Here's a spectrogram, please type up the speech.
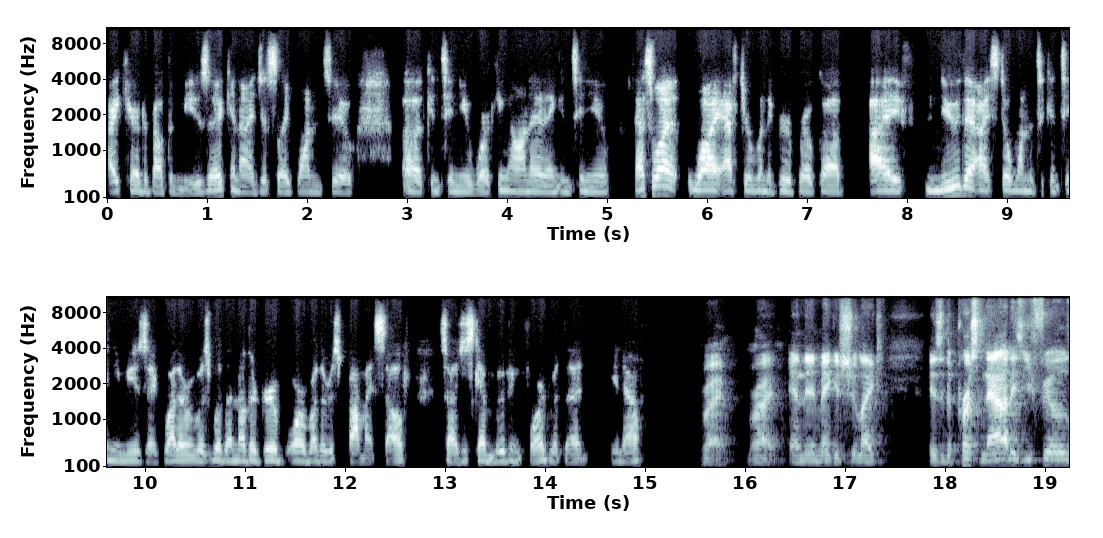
I cared about the music and I just like wanted to uh, continue working on it and continue. That's why why after when the group broke up, I knew that I still wanted to continue music, whether it was with another group or whether it was by myself. So I just kept moving forward with it, you know? Right, right. And then making sure like, is it the personalities you feel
